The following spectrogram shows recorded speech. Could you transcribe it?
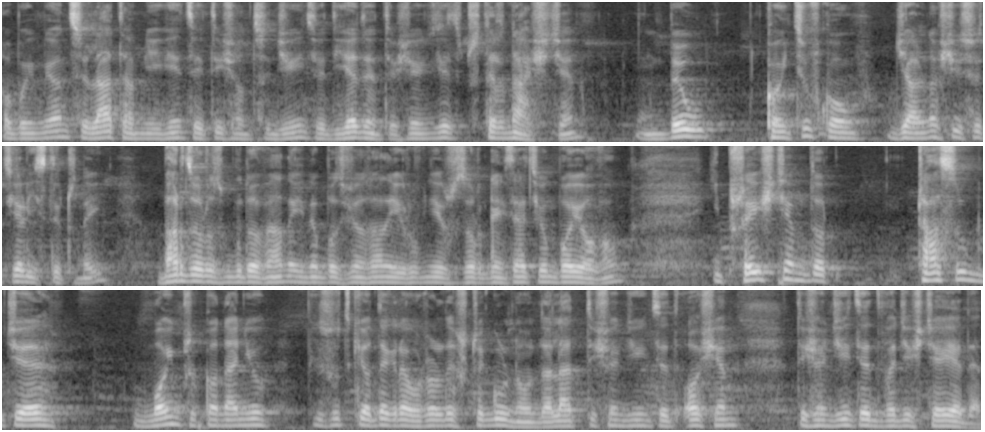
obejmujący lata mniej więcej 1901-1914, był końcówką działalności socjalistycznej, bardzo rozbudowanej, no bo związanej również z organizacją bojową i przejściem do czasu, gdzie w moim przekonaniu Piłsudski odegrał rolę szczególną dla lat 1908-1921.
